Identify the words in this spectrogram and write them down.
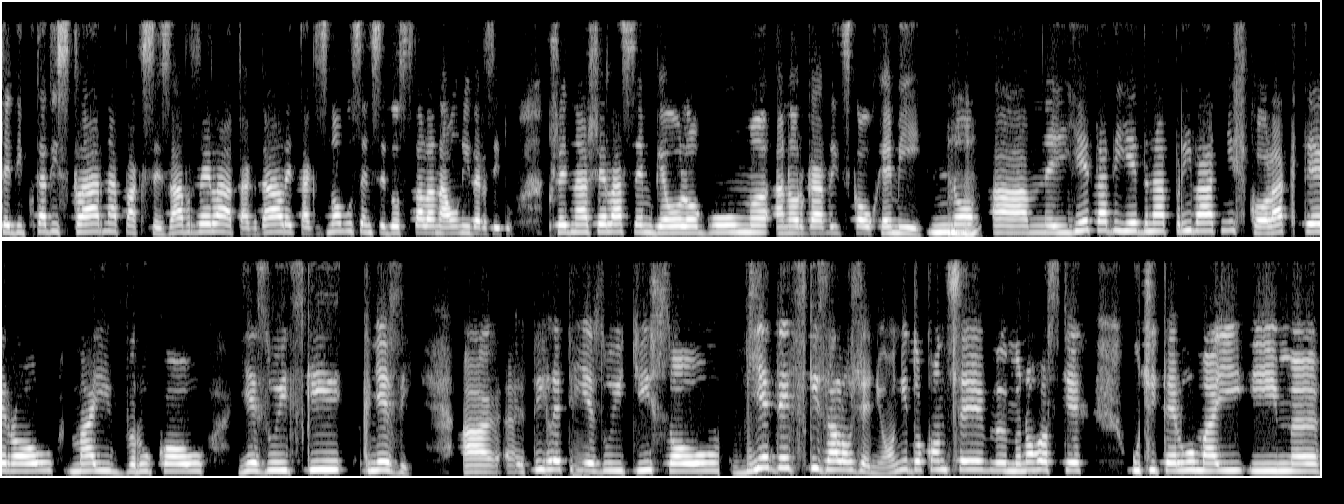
tedy tady sklárna pak se zavřela a tak dále, tak znovu jsem se dostala na univerzitu. Přednášela jsem geologům anorganickou chemii. No mm-hmm. a je tady jedna privátní škola, kterou mají v rukou jezuitský knězi. A e, tyhle ty jezuiti jsou vědecky založeni. Oni dokonce mnoho z těch učitelů mají jim e,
